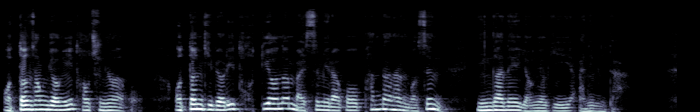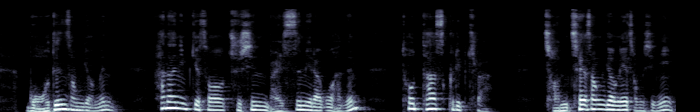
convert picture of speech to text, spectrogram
어떤 성경이 더 중요하고 어떤 기별이 더 뛰어난 말씀이라고 판단하는 것은 인간의 영역이 아닙니다. 모든 성경은 하나님께서 주신 말씀이라고 하는 토타 스크립투라, 전체 성경의 정신이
